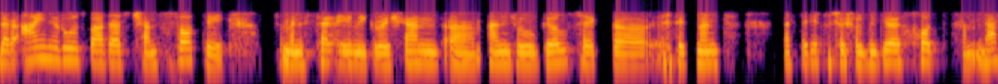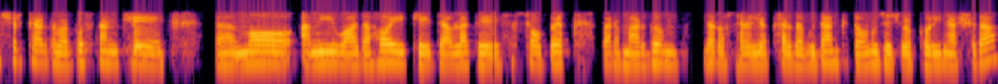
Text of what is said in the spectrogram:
در عین روز بعد از چند ساعت minister immigration اندرو جایلز یک statement از طریق social media خود نشر کرده و گفتن که ما امی وعده هایی که دولت سابق بر مردم در استرالیا کرده بودن که تا هنوز اجرا کاری نشده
